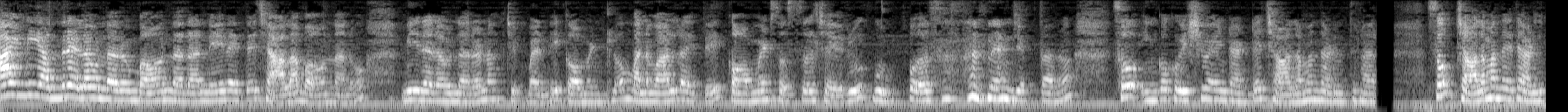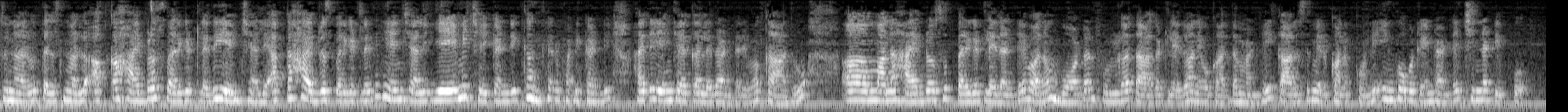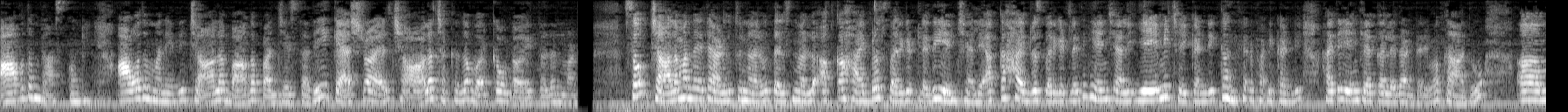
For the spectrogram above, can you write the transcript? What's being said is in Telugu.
హాయ్ అండి అందరూ ఎలా ఉన్నారు? బాగున్నారా? నేనైతే చాలా బాగున్నాను. మీరు ఎలా ఉన్నారో నాకు చెప్పండి కామెంట్లో. మన వాళ్ళు అయితే కామెంట్స్ అస్సలు చేయరు. గుడ్ పర్సన్స్ అని నేను చెప్తాను. సో ఇంకొక విషయం ఏంటంటే చాలా మంది అడుగుతున్నారు. సో చాలా మంది అయితే అడుగుతున్నారు తెలిసిన వాళ్ళు అక్క హైబ్రోస్ పెరగట్లేదు ఏం చేయాలి? అక్క హైబ్రోస్ పెరగట్లేదు ఏం చేయాలి? ఏమి చేయకండి కంగారు పడకండి అయితే ఏం చేయక్కర్లేదు అంటారేమో కాదు. మన హైబ్రోస్ పెరగట్లేదంటే మనం వాటర్ ఫుల్గా తాగట్లేదు అని ఒక అర్థం అండి. కాల్సి మీరు కనుక్కోండి. ఇంకొకటి ఏంటంటే చిన్న టిప్పు ఆవదం రాసుకోండి. ఆవదం అనేది చాలా బాగా పనిచేస్తుంది. క్యాస్టర్ ఆయిల్ చాలా చక్కగా వర్కౌట్ అవుతుంది అనమాట సో చాలా మంది అయితే అడుగుతున్నారు తెలిసిన వాళ్ళు అక్క హైబ్రోస్ పెరగట్లేదు ఏం చేయాలి? అక్క హైబ్రోస్ పెరగట్లేదు ఏం చేయాలి? ఏమి చేయకండి కంగారు పడకండి అయితే ఏం చేయక్కర్లేదు అంటారేమో కాదు.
